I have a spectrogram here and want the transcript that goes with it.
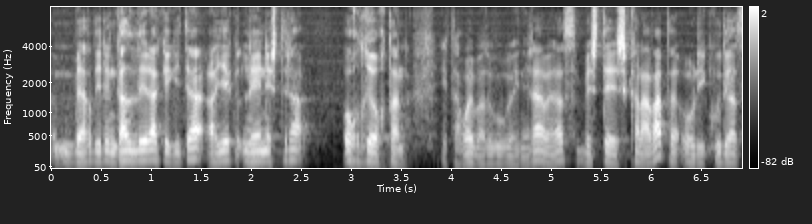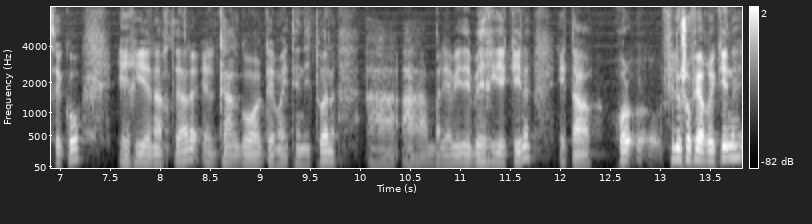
behar diren galderak egitea, haiek lehen estera ordre hortan. Eta bai badugu gainera, beraz, beste eskala bat hori kudeatzeko errien artean elkargoak emaiten dituen a, a, baliabide berriekin eta filosofiarekin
